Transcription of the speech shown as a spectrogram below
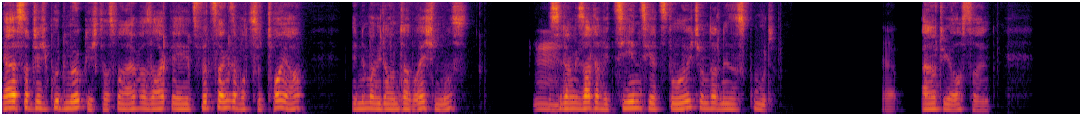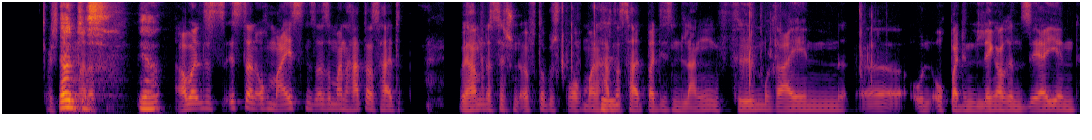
Ja, ist natürlich gut möglich, dass man einfach sagt, ey, jetzt wird es langsam auch zu teuer, wenn immer wieder unterbrechen muss. hm. Dass sie dann gesagt haben, wir ziehen es jetzt durch und dann ist es gut. Ja. Kann natürlich auch sein. Ich Ja, und das, das, ja, aber das ist dann auch meistens, also man hat das halt, wir haben das ja schon öfter besprochen, man Mhm. hat das halt bei diesen langen Filmreihen äh, und auch bei den längeren Serien,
